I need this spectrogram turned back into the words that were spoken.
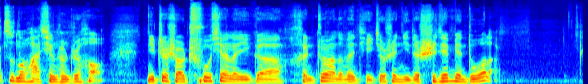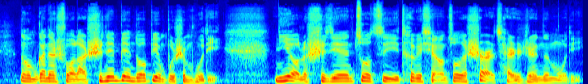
自动化形成之后，你这时候出现了一个很重要的问题，就是你的时间变多了。那我们刚才说了，时间变多并不是目的，你有了时间做自己特别想要做的事儿才是真的目的。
